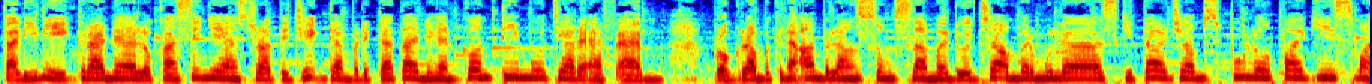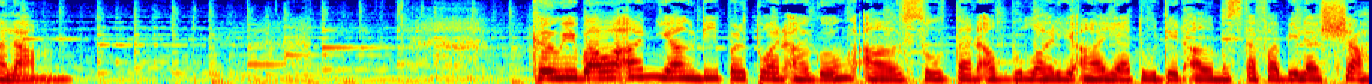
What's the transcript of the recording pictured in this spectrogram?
kali ini kerana lokasinya yang strategik dan berdekatan dengan Konti Mutiara FM. Program berkenaan berlangsung selama 2 jam bermula sekitar jam 10 pagi semalam. Kewibawaan yang di-Pertuan Agong Al-Sultan Abdullah Riayatuddin Al-Mustafa Billah Shah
